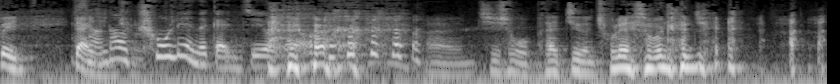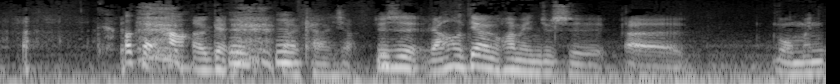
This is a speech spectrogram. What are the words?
被 想到初恋的感觉有没有？嗯，其实我不太记得初恋什么感觉。OK，好。OK，呃，开玩笑，就是，然后第二个画面就是，呃，我们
